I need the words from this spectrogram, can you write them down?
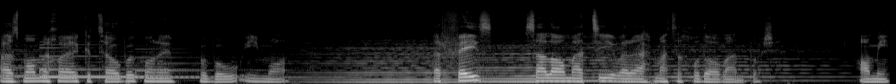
از ما می‌خواهد که توبه کنیم و به او ایمان در فیض سلامتی و رحمت خداوند باشه. آمین.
